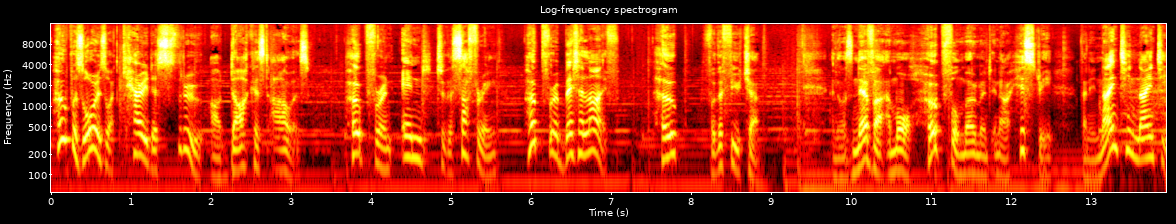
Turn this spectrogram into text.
Hope was always what carried us through our darkest hours. Hope for an end to the suffering, hope for a better life, hope for the future. And there was never a more hopeful moment in our history than in 1990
